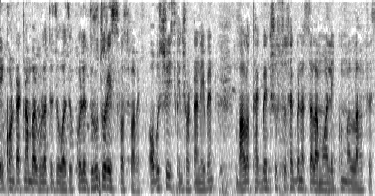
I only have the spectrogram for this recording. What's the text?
এই কন্ট্যাক্ট নাম্বারগুলোতে যোগাযোগ করলে দ্রুত রেসপন্স পাবেন। অবশ্যই স্ক্রিনশটটা নেবেন। ভালো থাকবেন, সুস্থ থাকবেন। আসসালামু আলাইকুম, আল্লাহ হাফেজ।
